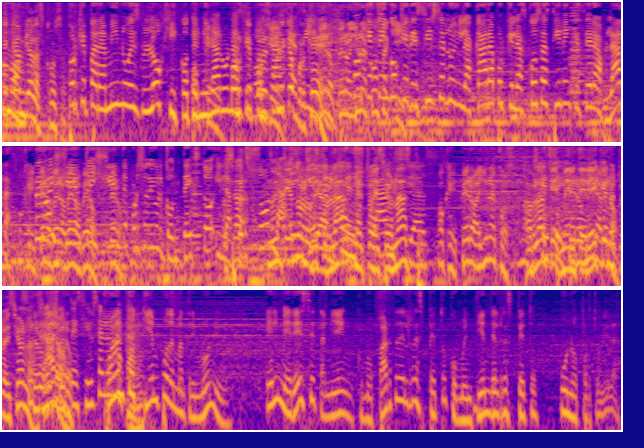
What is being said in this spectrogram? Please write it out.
¿Qué ¿Cómo? cambia las cosas? Porque para mí no es lógico terminar una ¿Por qué? Pero circunstancia explica por qué. Pero- pero hay una porque cosa tengo aquí. que decírselo en la cara porque las cosas tienen que ser habladas. Pero, pero, hay pero, gente, pero, pero, hay gente, pero. por eso digo el contexto y la sea, persona. no entiendo en lo qué de hablar, me traicionaste. Ok, pero hay una cosa. Hablar es que que me enteré mira, que me traicionas. pero Claro, mira, Vero, decírselo en la ¿Cuánto tiempo de matrimonio? Él merece también, como parte del respeto, como entiende el respeto, una oportunidad.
